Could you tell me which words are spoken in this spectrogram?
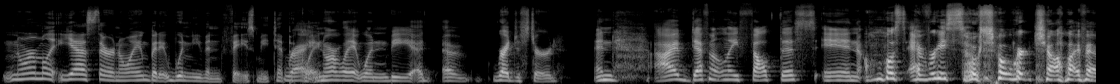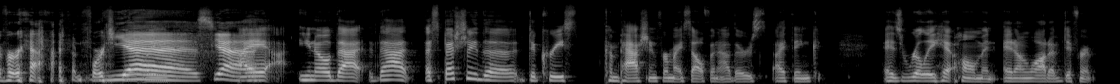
normally, yes, they're annoying, but it wouldn't even faze me typically. Right. Normally it wouldn't be a, a registered. And I've definitely felt this in almost every social work job I've ever had, unfortunately. Yes. Yeah. I you know that that especially the decreased compassion for myself and others, I think has really hit home in, in a lot of different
